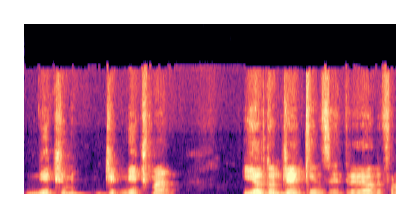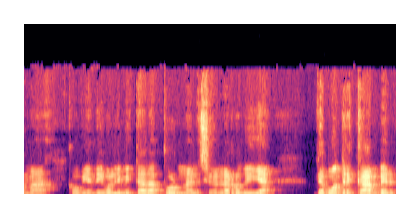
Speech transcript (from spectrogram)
Nichman y Elton Jenkins entrenaron de forma, como bien digo, limitada por una lesión en la rodilla. Devondre Campbell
